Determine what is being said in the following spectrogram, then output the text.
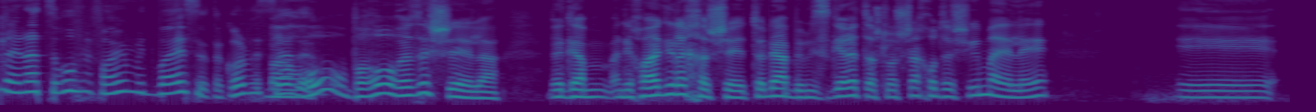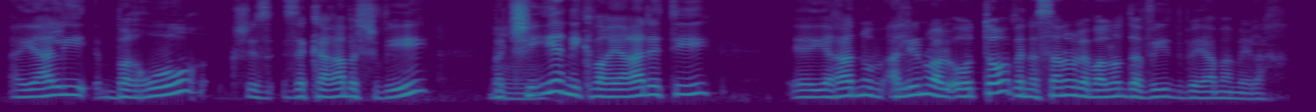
אני- עינת צירוף לפעמים מתבאסת, הכל בסדר. ברור, ברור, איזה שאלה. וגם, אני יכולה להגיד לך שאתה יודע, במסגרת השלושה חודשים האלה, אה, היה לי ברור, כשזה זה קרה בשביעי, בתשיעי אני כבר ירדתי, אה, ירדנו, עלינו על אוטו ונסענו למלון דוד בים המלח,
